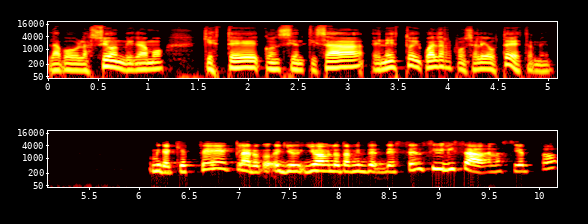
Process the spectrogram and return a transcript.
la población, digamos, que esté concientizada en esto y cuál es la responsabilidad de ustedes también? Mira, que esté, claro, yo, yo hablo también de, sensibilizada, ¿no es cierto?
